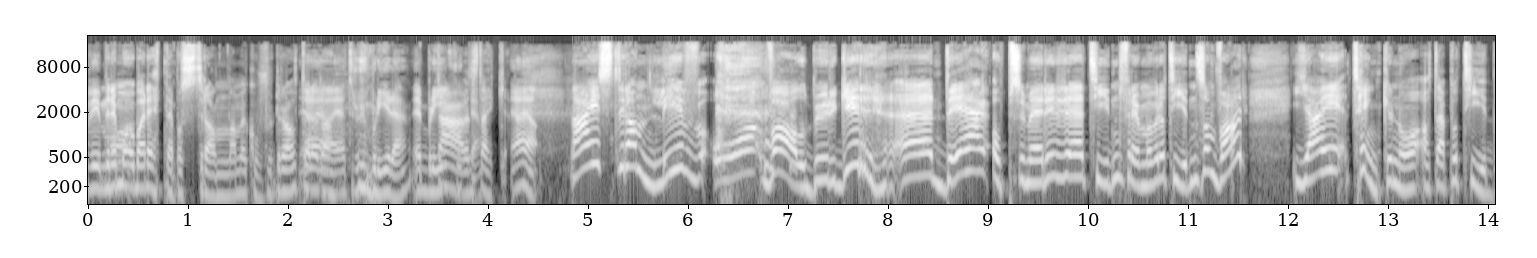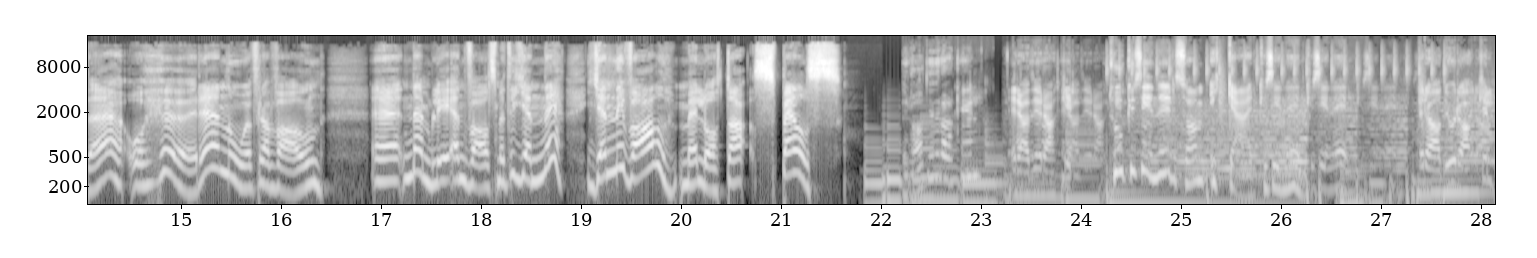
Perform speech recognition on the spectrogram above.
vi må, Dere må jo bare rett ned på stranda med kofferter og alt. ja, ja, jeg tror det blir det. det blir Dæven steike. Ja, ja. Nei, strandliv og hvalburger. eh, Det oppsummerer eh, tiden fremover og tiden som var. Jeg tenker nå at det er på tide å høre noe fra hvalen. Eh, nemlig en hval som heter Jenny. Jenny Hval med låta Spells. Radio Rakel. Radio Rakel. To kusiner som ikke er kusiner. Radio Rakel.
